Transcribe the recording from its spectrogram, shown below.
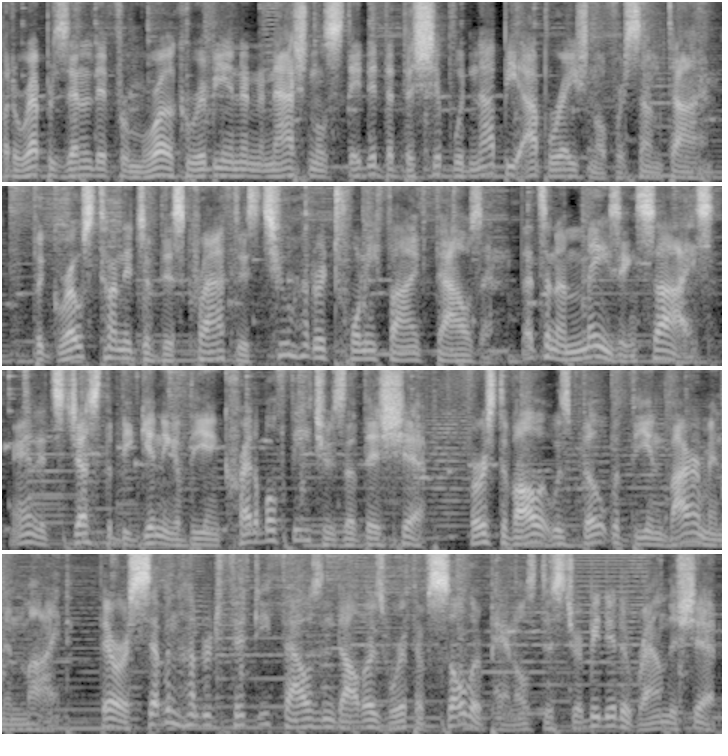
but a representative from Royal Caribbean International stated that the ship would not be operational for some time. The gross tonnage of this craft is 225,000. That's an amazing size, and it's just the beginning of the incredible features of this ship. First of all, it was built with the environment in mind. There are $750,000 worth of solar panels distributed around the ship.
